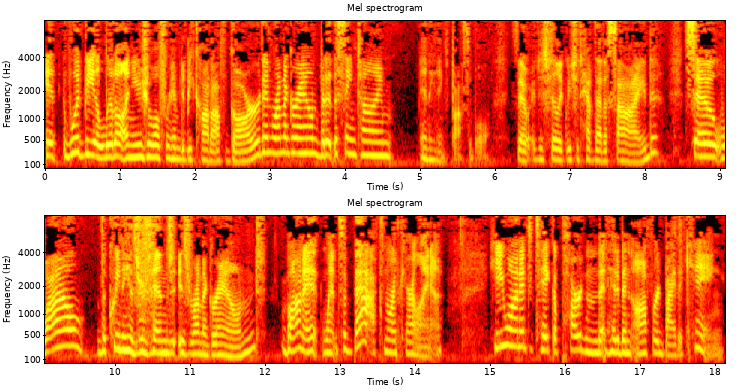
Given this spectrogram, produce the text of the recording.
it would be a little unusual for him to be caught off guard and run aground, but at the same time, anything's possible. So I just feel like we should have that aside. So while the Queen Anne's Revenge is run aground, Bonnet went to Bath, North Carolina. He wanted to take a pardon that had been offered by the king.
